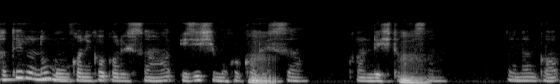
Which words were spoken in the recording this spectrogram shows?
建てるのもお金かかるしさ、維持費もかかるしさ、管理費とかさ。でなんか、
